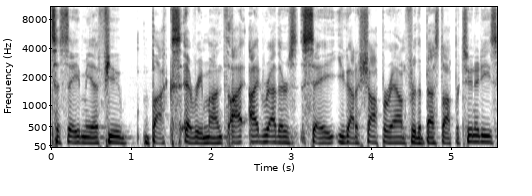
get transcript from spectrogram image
to save me a few bucks every month. I, would rather say you got to shop around for the best opportunities,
